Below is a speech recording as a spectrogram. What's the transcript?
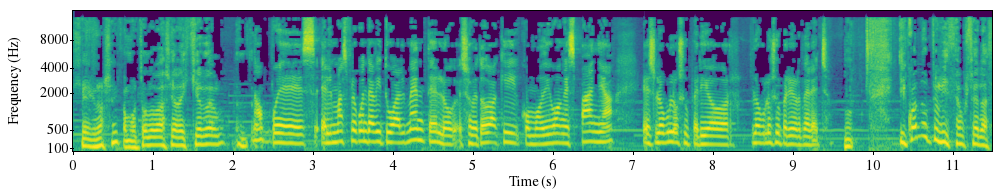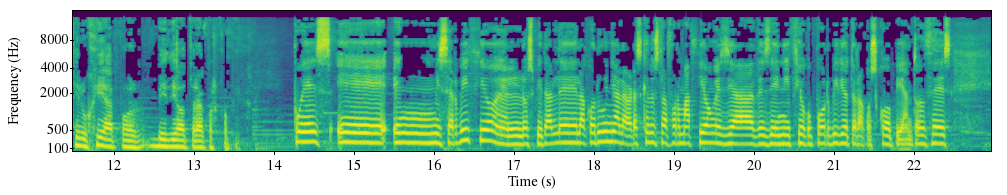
Que no sé, como todo va hacia la izquierda. No, pues el más frecuente habitualmente, sobre todo aquí, como digo en España, es lóbulo superior, lóbulo superior derecho. Mm. ¿Y cuándo utiliza usted la cirugía por videotoracoscópica? Pues eh, en mi servicio, en el Hospital de La Coruña, la verdad es que nuestra formación es ya desde inicio por videotoracoscopia. Entonces,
